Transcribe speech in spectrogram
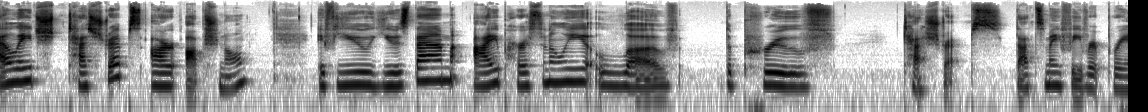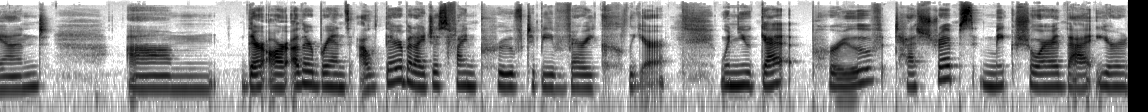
LH test strips are optional. If you use them, I personally love the Proov test strips. That's my favorite brand. Um, there are other brands out there, but I just find Proov to be very clear. When you get Proov test strips, make sure that you're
